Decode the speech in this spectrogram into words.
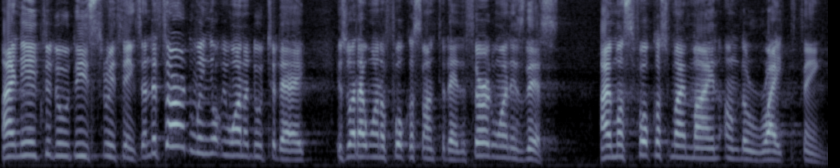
I need to do these three things. And the third thing that we want to do today is what I want to focus on today. The third one is this I must focus my mind on the right things.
